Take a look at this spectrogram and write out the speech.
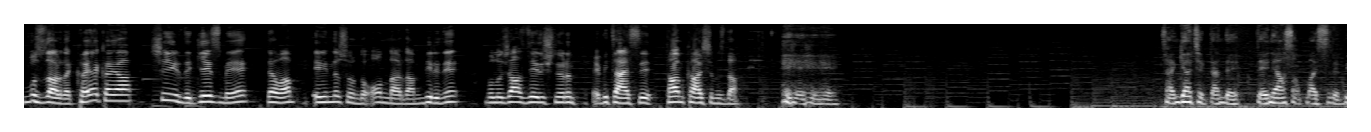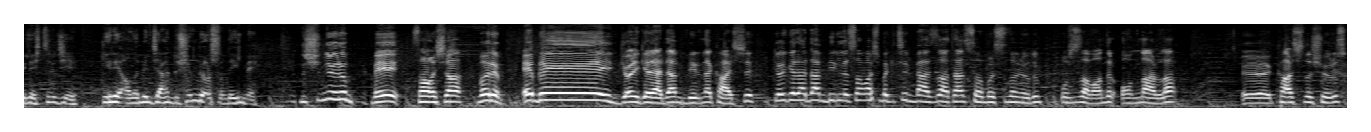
Buzlarda kaya kaya şehirde gezmeye devam. Elinde sonunda onlardan birini bulacağız diye düşünüyorum. E bir tanesi tam karşımızda. Hehehe. Sen gerçekten de DNA saplayıcısını birleştiriciyi geri alabileceğini düşünmüyorsun değil mi? Düşünüyorum ve savaşa varım. Emre gölgelerden birine karşı. Gölgelerden biriyle savaşmak için ben zaten sabırsızlanıyordum. Uzun zamandır onlarla e, karşılaşıyoruz.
